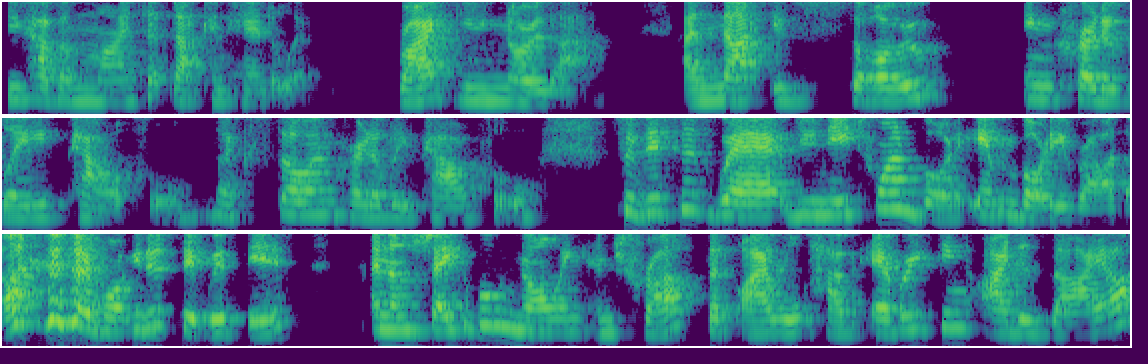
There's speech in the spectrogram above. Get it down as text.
you have a mindset that can handle it, right? You know that. And that is so incredibly powerful, like so incredibly powerful. So this is where you need to embody, embody rather. I want you to sit with this an unshakable knowing and trust that I will have everything I desire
